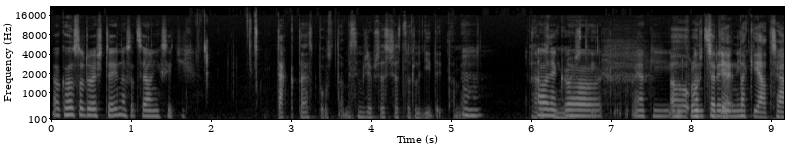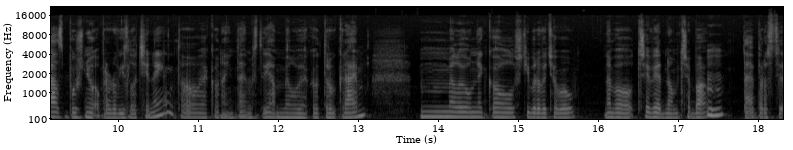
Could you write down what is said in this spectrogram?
A koho sleduješ ty na sociálních sítích? Tak to je spousta, myslím, že přes 600 lidí teď tam je. Mhm. Ale někoho, nějaký Uh, určitě, jiný? tak já třeba zbožňuji opravdový zločiny, to jako není tajemství, já miluji jako true crime. Miluju Nikol Štíbrovičovou, nebo tři v jednom třeba, Mhm. to je prostě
